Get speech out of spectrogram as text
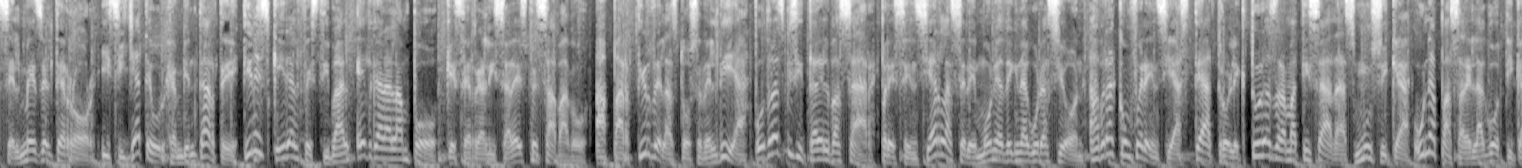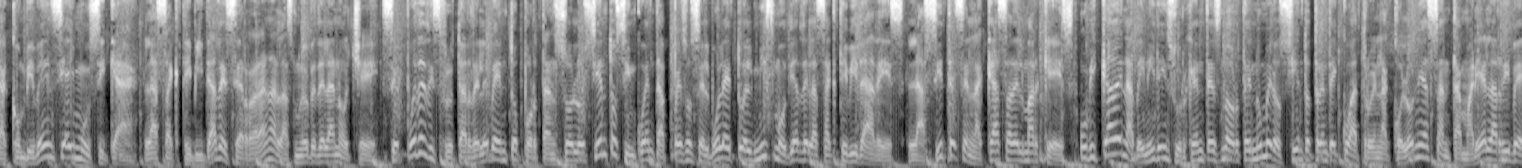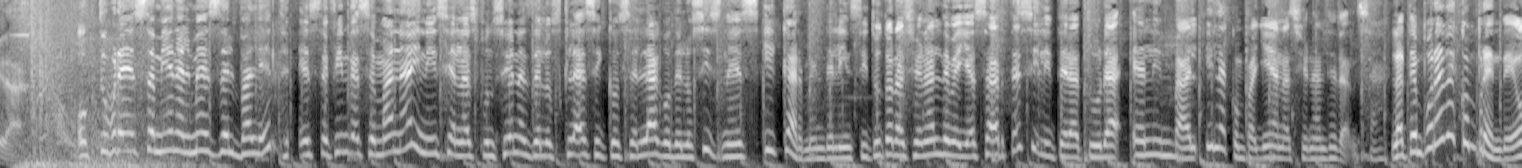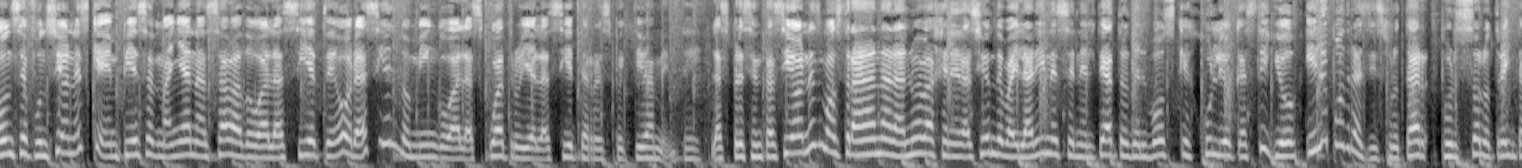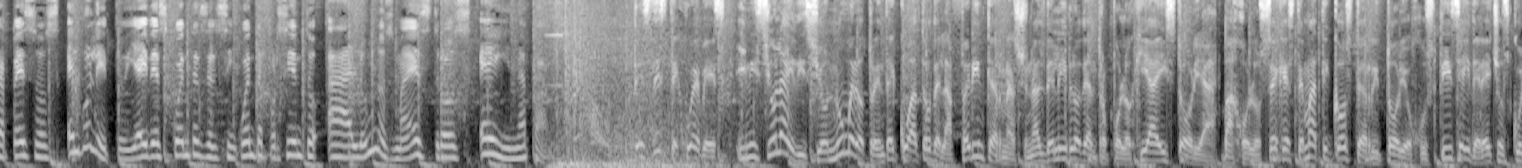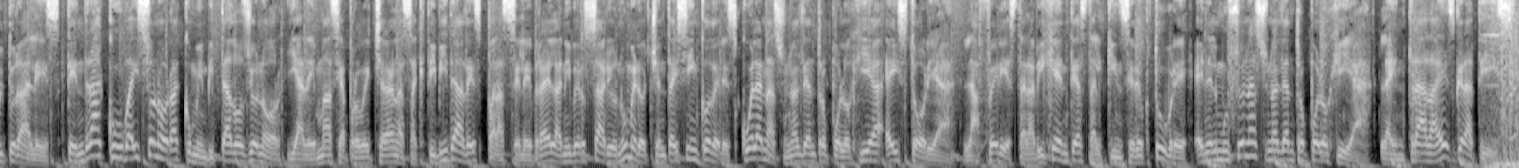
Es el mes del terror y si ya te urge ambientarte, tienes que ir al Festival Edgar Allan Poe, que se realizará este sábado. A partir de las 12 del día, podrás visitar el bazar, presenciar la ceremonia de inauguración. Habrá conferencias, teatro, lecturas dramatizadas, música, una pasarela gótica, convivencia y música. Las actividades cerrarán a las 9 de la noche. Se puede disfrutar del evento por tan solo 150 pesos el boleto el mismo día de las actividades. Las citas en la Casa del Marqués, ubicada en Avenida Insurgentes Norte, número 134, en la colonia Santa María la Ribera. Octubre es también el mes del ballet. Este fin de semana inician las funciones de los clásicos El Lago de los Cisnes y Carmen del Instituto Nacional de Bellas Artes y Literatura El Imbal y la Compañía Nacional de Danza. La temporada comprende 11 funciones que empiezan mañana sábado a las 7 horas y el domingo a las 4 y a las 7 respectivamente. Las presentaciones mostrarán a la nueva generación de bailarines en el Teatro del Bosque Julio Castillo y lo podrás disfrutar por solo 30 pesos el boleto y hay descuentos del 50% a alumnos maestros e INAPAM. Desde este jueves inició la edición número 34 de la Feria Internacional del Libro de Antropología e Historia, bajo los ejes temáticos Territorio, Justicia y Derechos Culturales. Tendrá a Cuba y Sonora como invitados de honor y además se aprovecharán las actividades para celebrar el aniversario número 85 de la Escuela Nacional de Antropología e Historia. La feria estará vigente hasta el 15 de octubre en el Museo Nacional de Antropología. La entrada es gratis.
